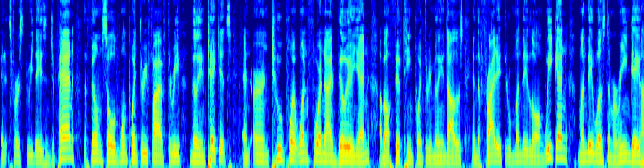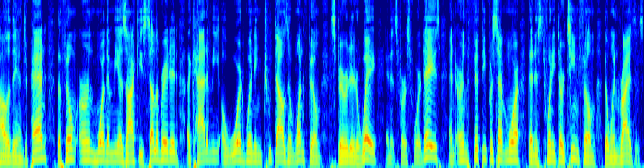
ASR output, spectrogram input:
in its first three days in Japan. The film sold 1.353 million tickets and earned 2.149 billion yen, about $15.3 million in the Friday through Monday long weekend. Monday was the Marine Day holiday in Japan. The film earned more than Miyazaki's celebrated Academy Award winning 2001 film Spirited Away in its first four days and earned 50% more than his 2013 film, The Wind Rises.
